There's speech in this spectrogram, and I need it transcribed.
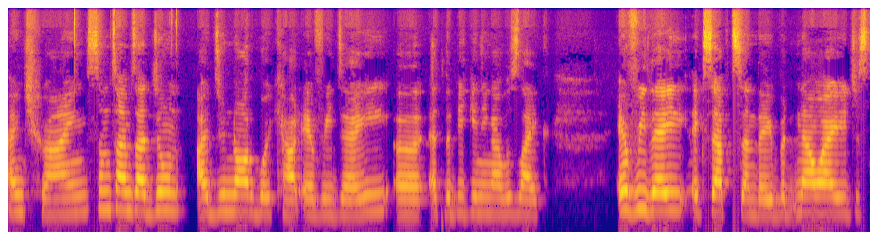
I'm trying. Sometimes I don't. I do not work out every day. Uh, at the beginning, I was like every day except Sunday, but now I just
